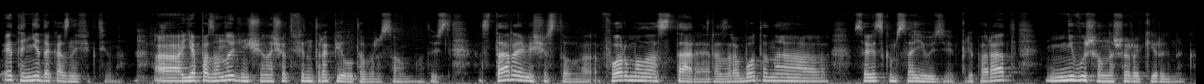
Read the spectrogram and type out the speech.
это не доказано эффективно. А я позанудничаю насчет фенотропила того же самого. То есть старое вещество, формула старая, разработана в Советском Союзе. Препарат не вышел на широкий рынок.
